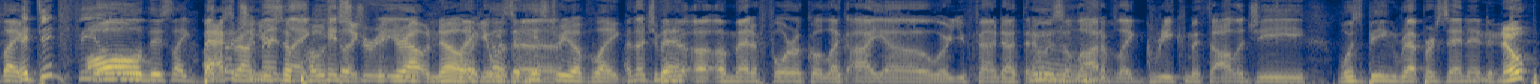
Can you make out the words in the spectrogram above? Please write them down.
like it did feel all this like I thought background you you're meant, like, supposed to like figure out. No, like, it was the a- history of like. I thought you them. meant a, a metaphorical like IO, where you found out that it was a lot of like Greek mythology was being represented. Nope.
